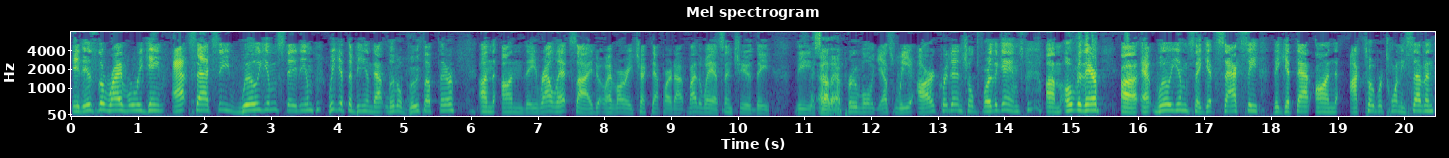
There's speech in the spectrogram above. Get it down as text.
it is the rivalry game at Sachse Williams Stadium. We get to be in that little booth up there on, on the Rowlett side. Oh, I've already checked that part out. By the way, I sent you the, the uh, approval. Yes, we are credentialed for the games. Um, over there uh, at Williams, they get Sachse. They get that on October 27th.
